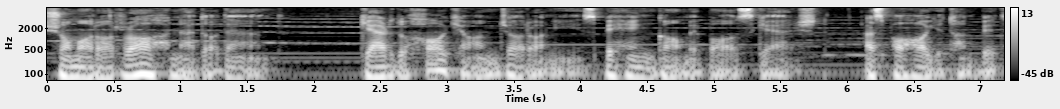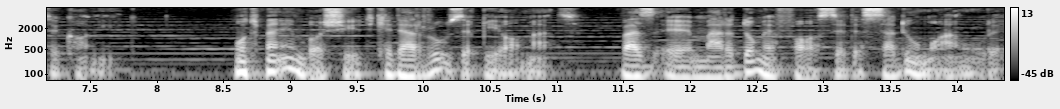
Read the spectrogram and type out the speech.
شما را راه ندادند گرد و خاک آنجا را نیز به هنگام بازگشت از پاهایتان بتکانید. مطمئن باشید که در روز قیامت وضع مردم فاسد صدوم و اموره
